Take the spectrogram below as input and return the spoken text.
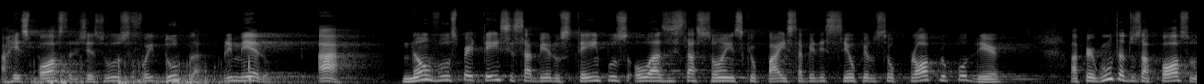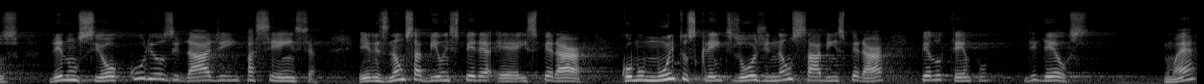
A resposta de Jesus foi dupla. Primeiro, A. Não vos pertence saber os tempos ou as estações que o Pai estabeleceu pelo seu próprio poder. A pergunta dos apóstolos denunciou curiosidade e impaciência. Eles não sabiam esperar, é, esperar, como muitos crentes hoje não sabem esperar pelo tempo de Deus, não é?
